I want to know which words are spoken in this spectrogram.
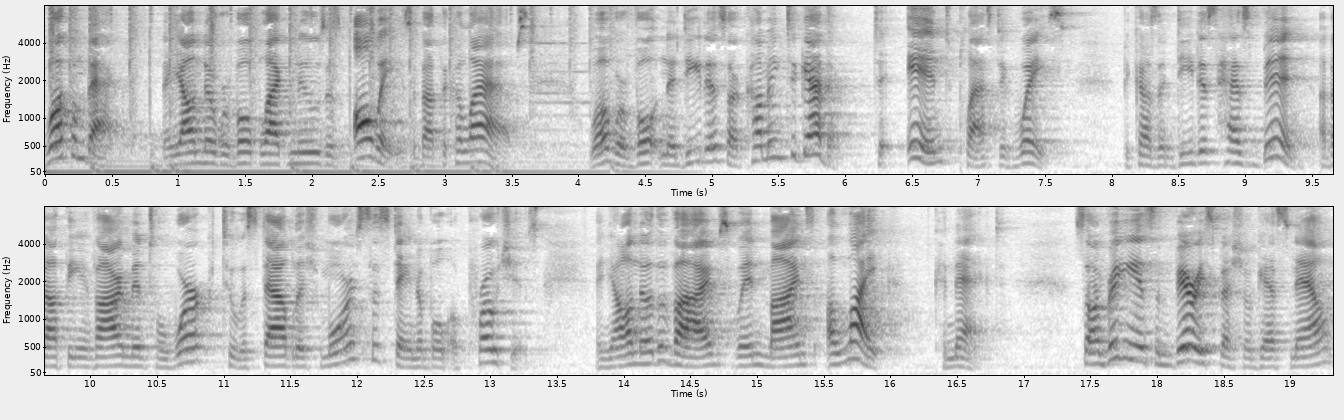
Welcome back. Now, y'all know Revolt Black News is always about the collabs. Well, Revolt and Adidas are coming together to end plastic waste because Adidas has been about the environmental work to establish more sustainable approaches. And y'all know the vibes when minds alike connect. So I'm bringing in some very special guests now,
